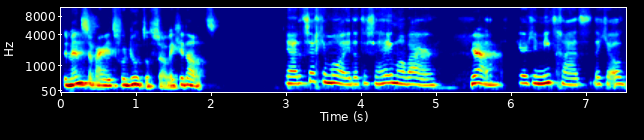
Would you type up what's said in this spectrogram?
de mensen waar je het voor doet of zo, weet je dat? Ja, dat zeg je mooi. Dat is helemaal waar. Ja. Als het een keertje niet gaat, dat, je ook,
